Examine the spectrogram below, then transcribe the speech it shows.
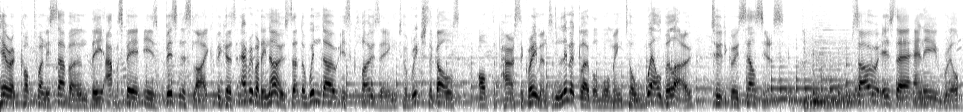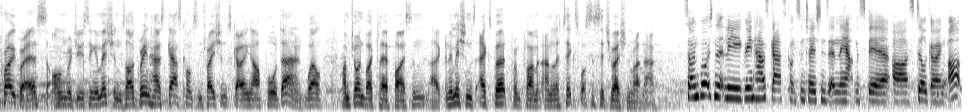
Here at COP27, the atmosphere is businesslike because everybody knows that the window is closing to reach the goals of the Paris Agreement and limit global warming to well below 2 degrees Celsius. So is there any real progress on reducing emissions? Are greenhouse gas concentrations going up or down? Well, I'm joined by Claire Fyson, uh, an emissions expert from Climate Analytics. What's the situation right now? So unfortunately, greenhouse gas concentrations in the atmosphere are still going up.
